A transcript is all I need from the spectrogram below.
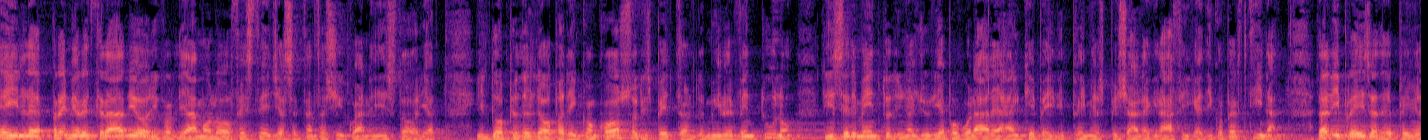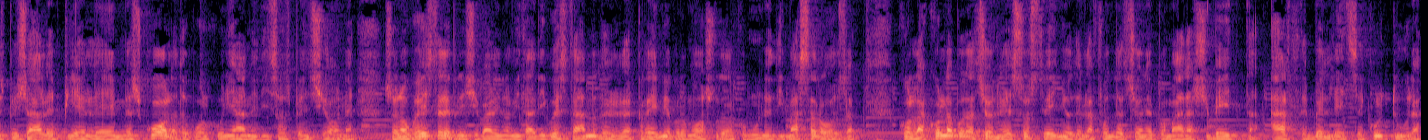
e il premio letterario, ricordiamolo, festeggia 75 anni di storia. Il doppio delle opere in concorso rispetto al 2021, l'inserimento di una giuria popolare anche per il premio speciale grafica di copertina, la ripresa del premio speciale PLM Scuola dopo alcuni anni di sospensione. Sono queste le principali novità di quest'anno del premio promosso dal comune di Massarosa con la collaborazione e il sostegno della Fondazione Pomara Scibetta Arte, Bellezza e Cultura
